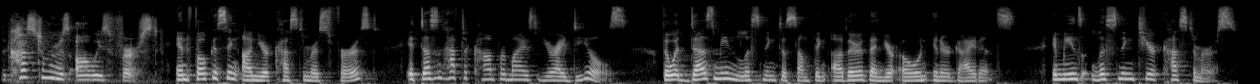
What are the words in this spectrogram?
The customer is always first. In focusing on your customers first, it doesn't have to compromise your ideals, though it does mean listening to something other than your own inner guidance. It means listening to your customers.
